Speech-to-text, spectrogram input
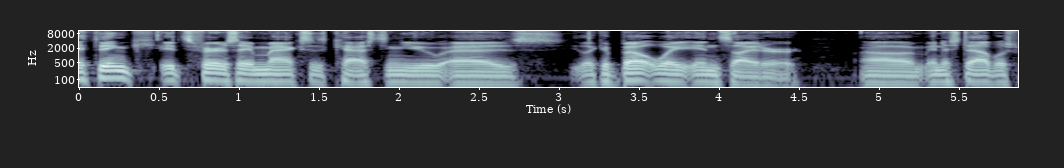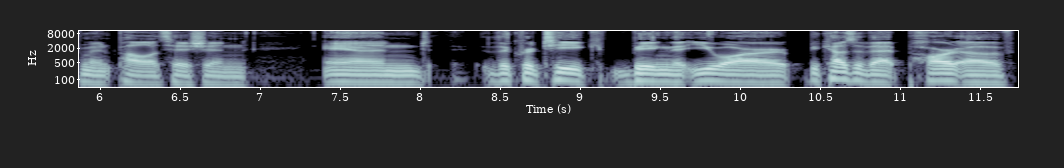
I think it's fair to say Max is casting you as like a Beltway insider, um, an establishment politician, and the critique being that you are, because of that, part of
